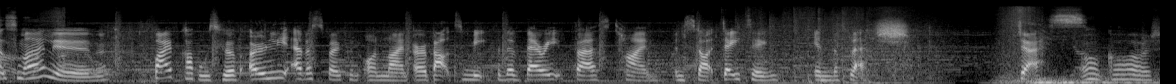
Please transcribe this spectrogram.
not smiling. Five couples who have only ever spoken online are about to meet for the very first time and start dating in the flesh. Jess, Oh gosh.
